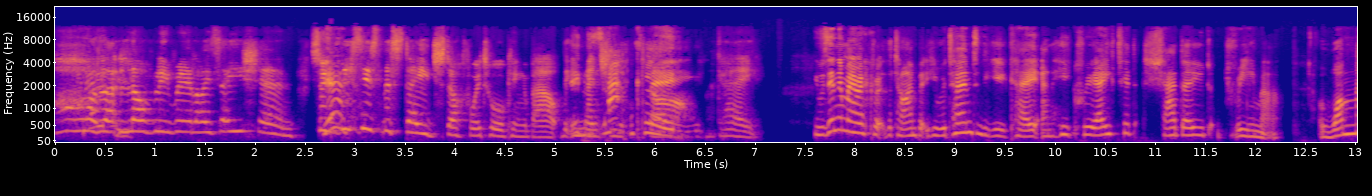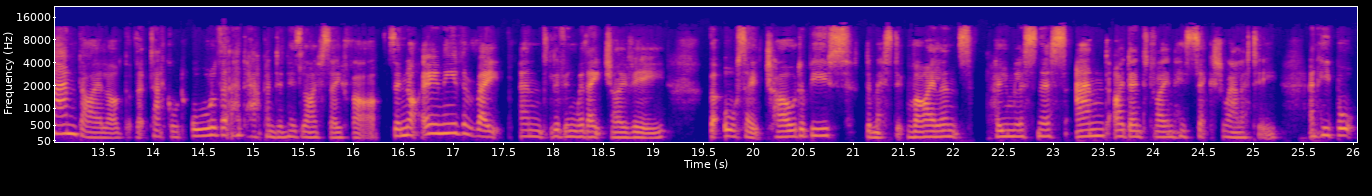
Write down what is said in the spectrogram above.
Oh, that lovely realization. So this is the stage stuff we're talking about that you exactly. mentioned. Okay. He was in America at the time, but he returned to the UK and he created Shadowed Dreamer, a one man dialogue that tackled all that had happened in his life so far. So, not only the rape and living with HIV, but also child abuse, domestic violence, homelessness, and identifying his sexuality. And he brought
